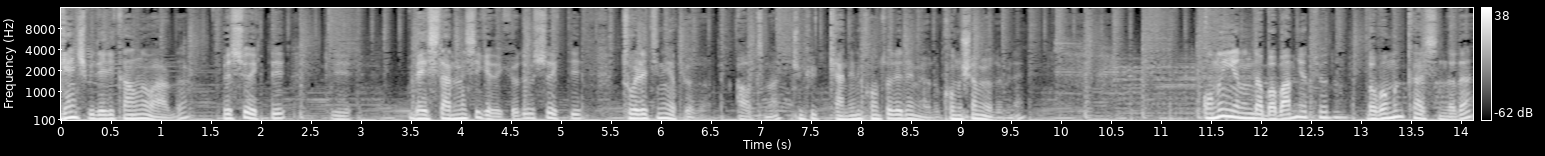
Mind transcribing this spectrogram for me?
genç bir delikanlı vardı. Ve sürekli e, beslenmesi gerekiyordu ve sürekli tuvaletini yapıyordu altına. Çünkü kendini kontrol edemiyordu, konuşamıyordu bile. Onun yanında babam yatıyordu. Babamın karşısında da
